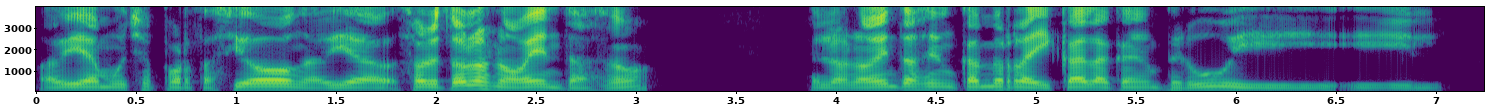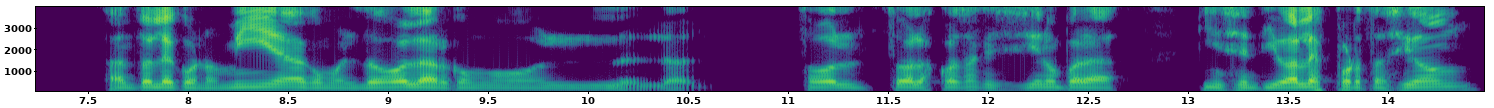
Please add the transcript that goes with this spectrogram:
Había mucha exportación, había, sobre todo en los noventas, ¿no? En los noventas hay un cambio radical acá en Perú y, tanto la economía como el dólar, como el- todas las cosas que se hicieron para incentivar la exportación,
